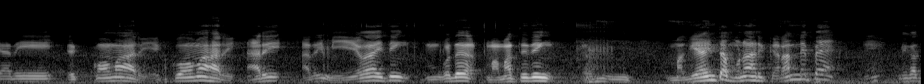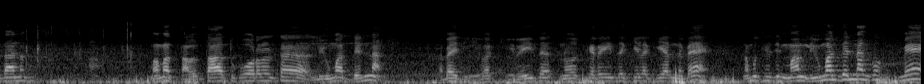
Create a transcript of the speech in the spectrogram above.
හරි එක්කෝම හරි එක්කෝම හරි. හරි හරි මේවා ඉතින් මොකද මමත් ඉතින් මගේ අයින්ට මොනහරි කරන්න එපෑ මේකත් දාන්නක. මම තල්තාතු කෝරලට ලියුමත් දෙන්න හැබැයි ඒව කෙරෙයිද නො කෙරෙයිද කියලා කියන්න බෑ. නමුත් ඉතින් මං ලියුමත් දෙන්නකෝ මේ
